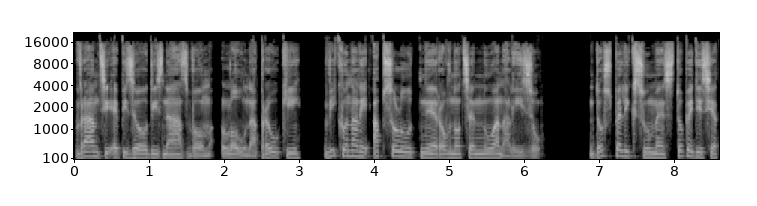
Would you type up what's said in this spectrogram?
v rámci epizódy s názvom Low na prvky vykonali absolútne rovnocennú analýzu. Dospeli k sume 154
